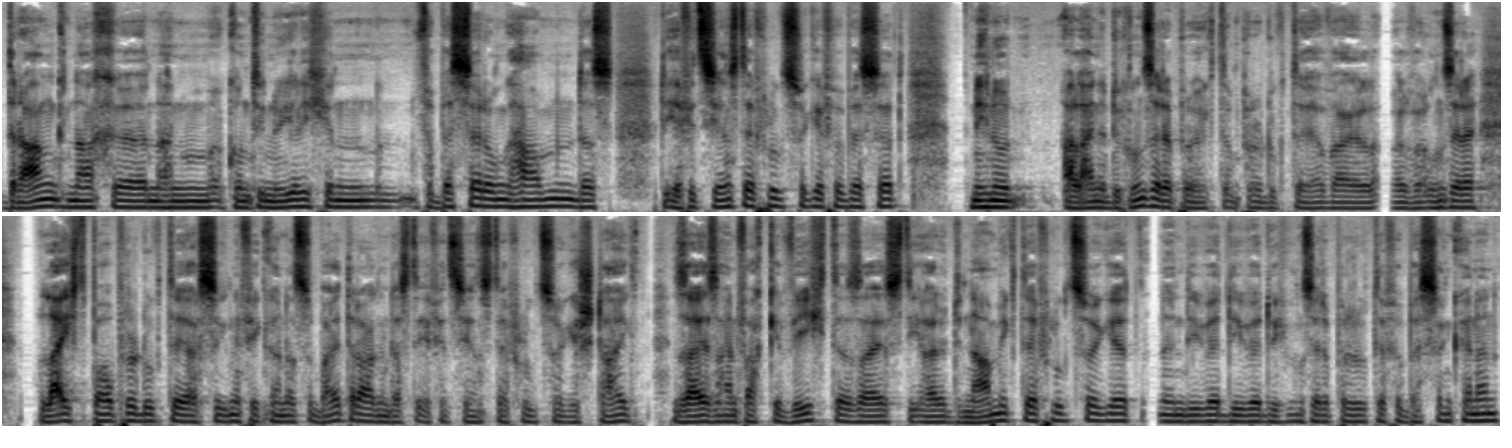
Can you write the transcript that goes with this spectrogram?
Drang nach, äh, nach einer kontinuierlichen Verbesserung haben, dass die Effizienz der Flugzeuge verbessert. Nicht nur alleine durch unsere Projekte und Produkte, weil, weil, weil unsere Leichtbauprodukte ja signifikant dazu beitragen, dass die Effizienz der Flugzeuge steigt. Sei es einfach Gewicht, sei es die Aerodynamik der Flugzeuge, die wir, die wir durch unsere Produkte verbessern können.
